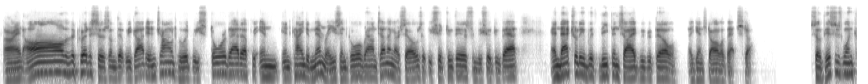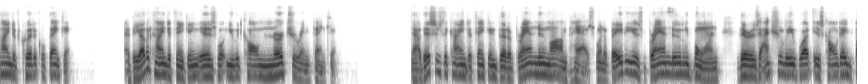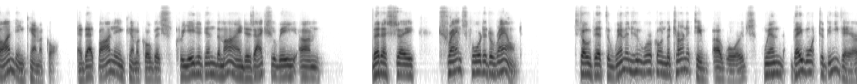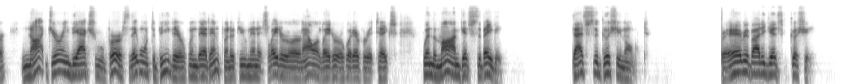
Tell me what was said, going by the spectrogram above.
All right. All of the criticism that we got in childhood, we store that up in, in kind of memories and go around telling ourselves that we should do this and we should do that. And naturally, with deep inside, we rebel against all of that stuff. So this is one kind of critical thinking. And the other kind of thinking is what you would call nurturing thinking. Now, this is the kind of thinking that a brand new mom has. When a baby is brand newly born, there is actually what is called a bonding chemical. And that bonding chemical that's created in the mind is actually, um, let us say, transported around so that the women who work on maternity uh, wards, when they want to be there, not during the actual birth, they want to be there when that infant, a few minutes later or an hour later or whatever it takes, when the mom gets the baby. That's the gushy moment where everybody gets gushy.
